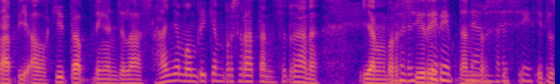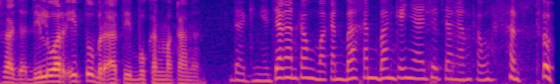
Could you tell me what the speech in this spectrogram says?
Tapi Alkitab dengan jelas hanya memberikan persyaratan sederhana yang bersirip, Bersirip dan, dan bersisik. bersisik. Itu saja. Di luar itu berarti bukan makanan. Dagingnya. Jangan kamu makan bahkan bangkainya aja jangan kamu sentuh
